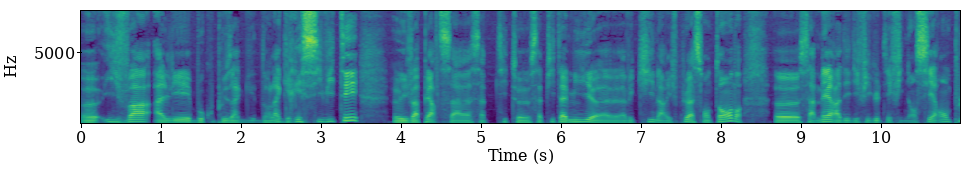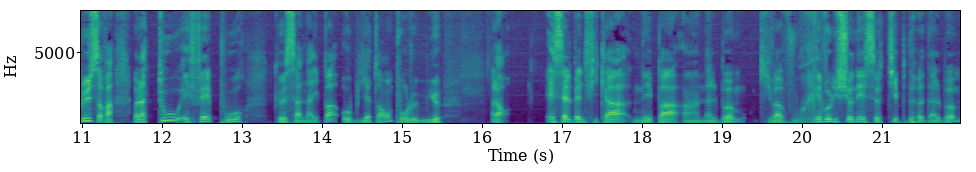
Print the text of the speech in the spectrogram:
Euh, il va aller beaucoup plus dans l'agressivité. Euh, il va perdre sa, petite, sa petite amie avec qui il n'arrive plus à s'entendre. Sa mère a des difficultés financières en plus. Enfin, voilà, tout est fait pour que ça n'aille pas obligatoirement pour le mieux. SL Benfica n'est pas un album qui va vous révolutionner ce type d'album.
